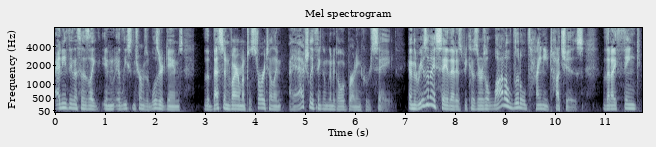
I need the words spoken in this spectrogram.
anything that says like in at least in terms of Blizzard games, the best environmental storytelling, I actually think I'm going to go with Burning Crusade. And the reason I say that is because there's a lot of little tiny touches that I think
